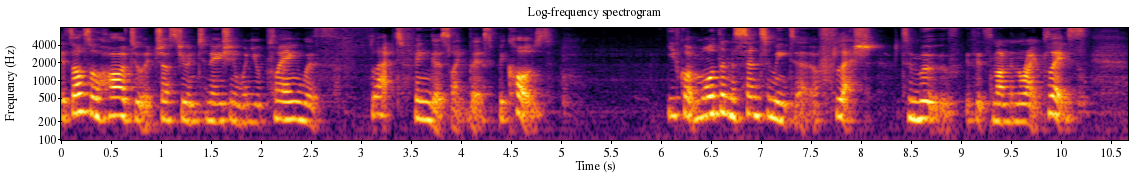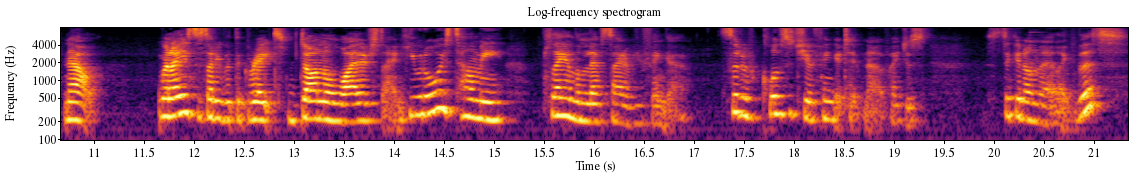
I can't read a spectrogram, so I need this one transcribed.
it's also hard to adjust your intonation when you're playing with flat fingers like this because you've got more than a centimeter of flesh to move if it's not in the right place. Now, when I used to study with the great Donald Weilerstein, he would always tell me, play on the left side of your finger, sort of closer to your fingertip now. If I just stick it on there like this,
